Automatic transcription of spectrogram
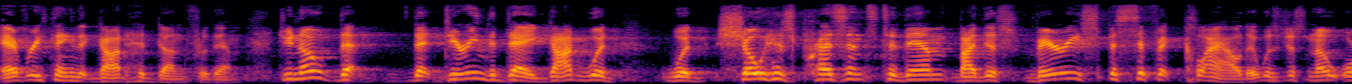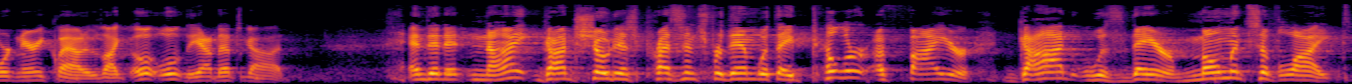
everything that God had done for them. Do you know that, that during the day, God would, would show his presence to them by this very specific cloud? It was just no ordinary cloud. It was like, oh, oh, yeah, that's God. And then at night, God showed his presence for them with a pillar of fire. God was there, moments of light.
